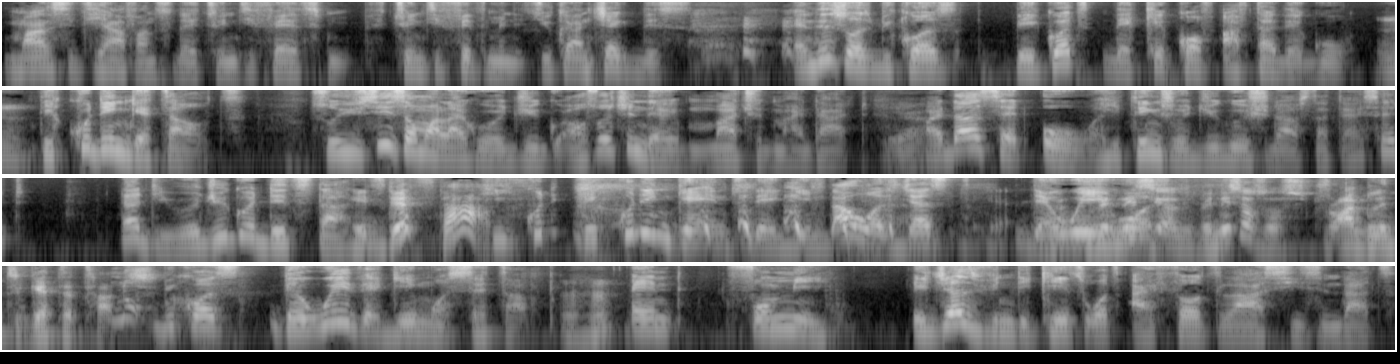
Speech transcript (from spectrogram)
Man City half until the 25th 25th minute. You can check this, and this was because they got the kickoff after the goal. Mm. They couldn't get out. So you see someone like Rodrygo. I was watching the match with my dad. My dad said, "Oh, he thinks Rodrygo should have started." I said, "Daddy, Rodrygo did start. He did start. He could. They couldn't get into the game. That was just the way it was. Vinicius, Vinicius was struggling to get a touch. No, because the way the game was set up, mm-hmm. and for me, it just vindicates what I felt last season that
